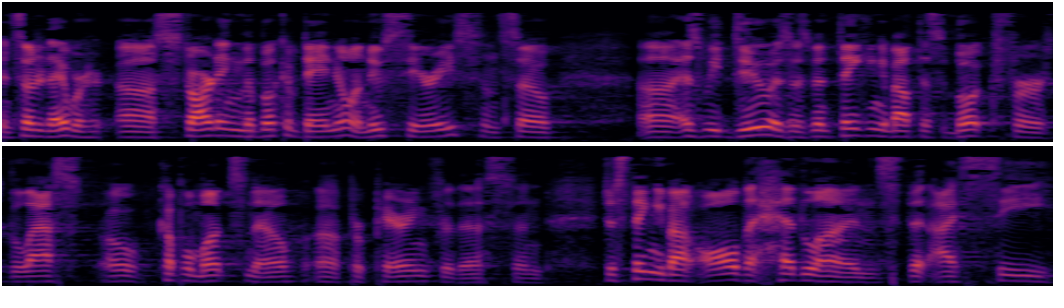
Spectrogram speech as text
And so today we're uh, starting the book of Daniel, a new series. And so uh, as we do, as I've been thinking about this book for the last oh couple months now, uh, preparing for this, and just thinking about all the headlines that I see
